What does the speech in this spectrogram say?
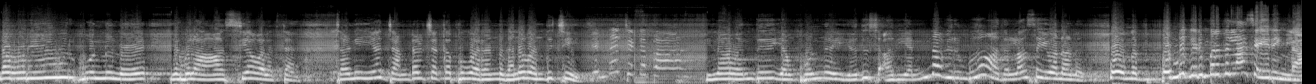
நான் ஒரே ஒரு பொண்ணுன்னு எவ்வளோ ஆசையாக வளர்த்தேன். தனியாக ஜென்ரல் செக்கப்பு வரேன்னு தானே வந்துச்சு. என்ன செக்கப்பா? நான் வந்து என் பொண்ணு எது அது என்ன விரும்புதோ அதெல்லாம் செய்வேன் நான். பொண்ணு விரும்புறதெல்லாம் செய்றீங்களா?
